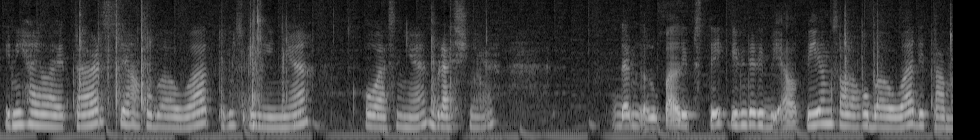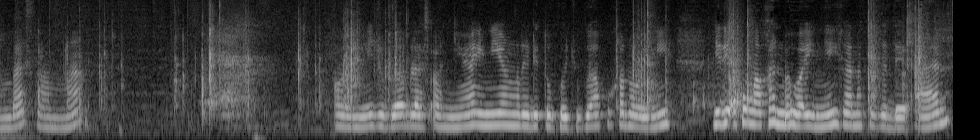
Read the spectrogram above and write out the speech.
Ini highlighters yang aku bawa terus ininya kuasnya brushnya dan gak lupa lipstick. Ini dari BLP yang selalu aku bawa ditambah sama oh ini juga blush onnya. Ini yang ready to go juga aku akan bawa ini. Jadi aku nggak akan bawa ini karena kegedean.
